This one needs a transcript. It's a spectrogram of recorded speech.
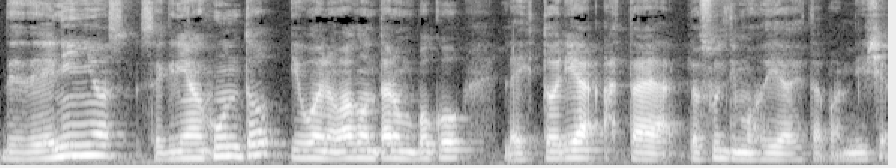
desde niños se crían juntos. Y bueno, va a contar un poco la historia hasta los últimos días de esta pandilla.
